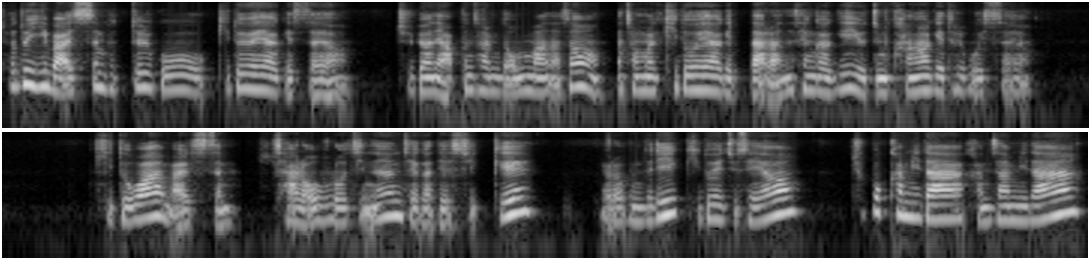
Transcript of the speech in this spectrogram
저도 이 말씀 붙들고 기도해야겠어요. 주변에 아픈 사람이 너무 많아서 정말 기도해야겠다라는 생각이 요즘 강하게 들고 있어요. 기도와 말씀 잘 어우러지는 제가 될 수 있게 여러분들이 기도해 주세요. 축복합니다. 감사합니다.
